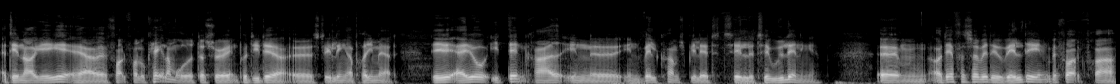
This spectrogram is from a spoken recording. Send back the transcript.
at det nok ikke er folk fra lokalområdet, der søger ind på de der øh, stillinger primært. Det er jo i den grad en, øh, en velkomstbillet til, til udlændinge. Øhm, og derfor så vil det jo vælte ind med folk fra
